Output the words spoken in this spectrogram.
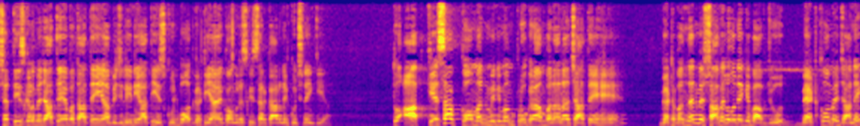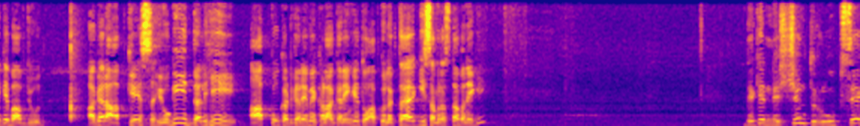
छत्तीसगढ़ में जाते हैं, बताते हैं, यहाँ बिजली नहीं आती, स्कूल बहुत घटिया है, कांग्रेस की सरकार ने कुछ नहीं किया। तो आप कैसा कॉमन मिनिमम प्रोग्राम बनाना चाहते हैं, गठबंधन में शामिल होने के बावजूद, बैठकों में जाने के बावजूद, अगर आपके सहयोगी दल ही आपको कटघरे में खड़ा करेंगे तो आपको लगता है कि समरसता बनेगी? देखिए निश्चित रूप से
